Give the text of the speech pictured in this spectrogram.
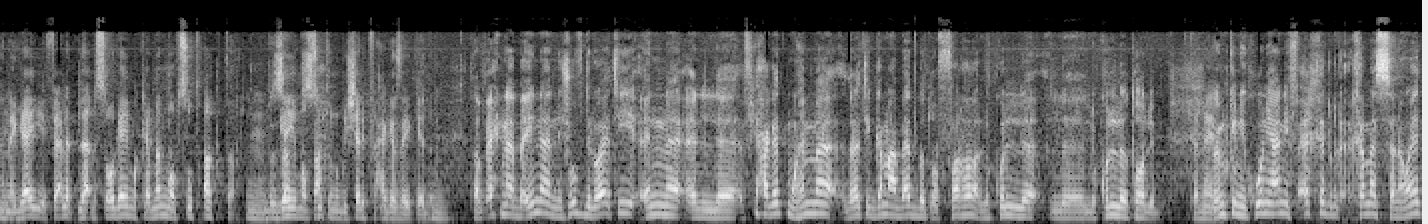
أنا جاي فعلا. لا بس هو جاي كمان مبسوط أكتر. بالظبط، جاي مبسوط صح. إنه بيشارك في حاجة زي كده. طب إحنا بقينا نشوف دلوقتي إن ال- في حاجات مهمة دلوقتي الجامعة بقت بتوفرها لكل لكل طالب. تمام. ويمكن يكون يعني في آخر خمس سنوات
